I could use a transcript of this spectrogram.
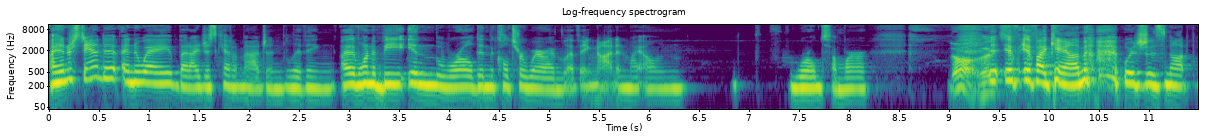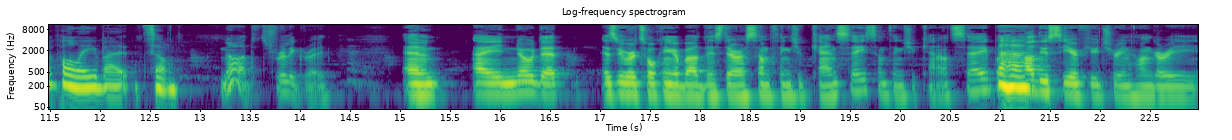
I understand it in a way, but I just can't imagine living. I want to be in the world, in the culture where I'm living, not in my own world somewhere. No, if if I can, which is not fully, but so. No, that's really great. And I know that as we were talking about this, there are some things you can say, some things you cannot say. But uh-huh. how do you see your future in Hungary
